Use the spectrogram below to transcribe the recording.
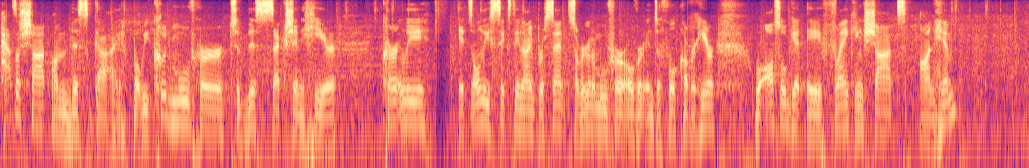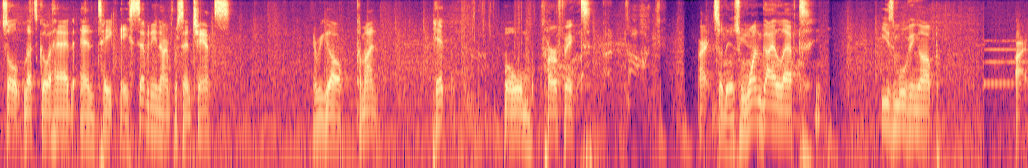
has a shot on this guy, but we could move her to this section here. Currently, it's only 69%, so we're going to move her over into full cover here. We'll also get a flanking shot on him. So let's go ahead and take a 79% chance. Here we go. Come on. Hit. Boom. Perfect. All right, so there's one guy left. He's moving up. All right.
